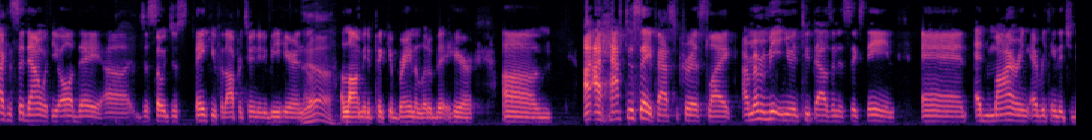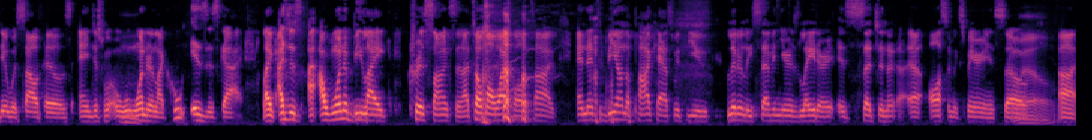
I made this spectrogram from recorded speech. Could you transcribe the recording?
I, can sit down with you all day. Uh, just so just thank you for the opportunity to be here and uh, yeah. allow me to pick your brain a little bit here. Um, I, I have to say, Pastor Chris, like I remember meeting you in 2016 and admiring everything that you did with South Hills and just mm. wondering like who is this guy? Like I just I, I want to be like Chris Sonksen. I tell my wife all the time, and then to be on the podcast with you literally seven years later is such an uh, awesome experience. So well, uh,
